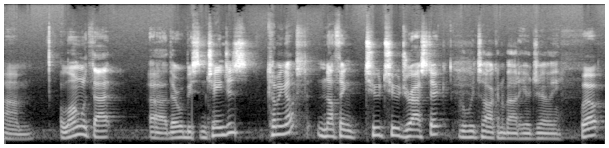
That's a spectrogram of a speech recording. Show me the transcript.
Um, along with that, uh, there will be some changes coming up. Nothing too too drastic. What are we talking about here, Joey? Well,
